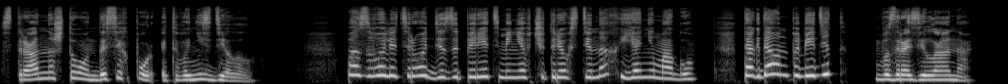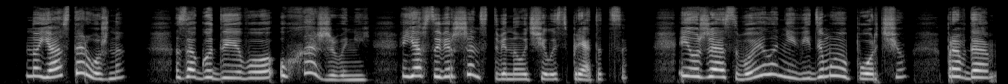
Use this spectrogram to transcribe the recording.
Странно, что он до сих пор этого не сделал. «Позволить Родди запереть меня в четырех стенах я не могу. Тогда он победит», — возразила она. «Но я осторожна. За годы его ухаживаний я в совершенстве научилась прятаться и уже освоила невидимую порчу. Правда,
